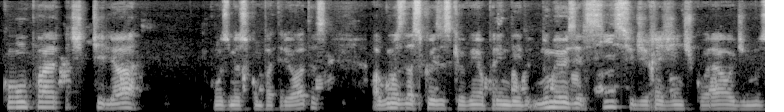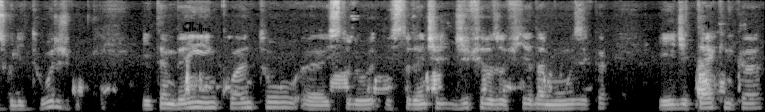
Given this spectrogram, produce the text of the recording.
compartilhar com os meus compatriotas algumas das coisas que eu venho aprendendo no meu exercício de regente coral, de músico litúrgico, e também enquanto uh, estudo, estudante de filosofia da música e de técnica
